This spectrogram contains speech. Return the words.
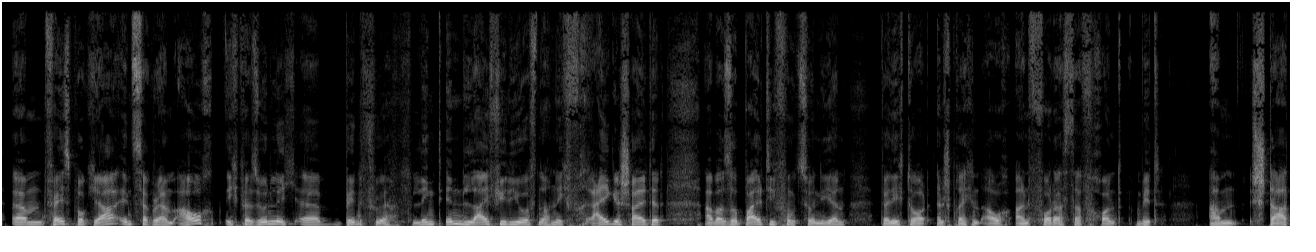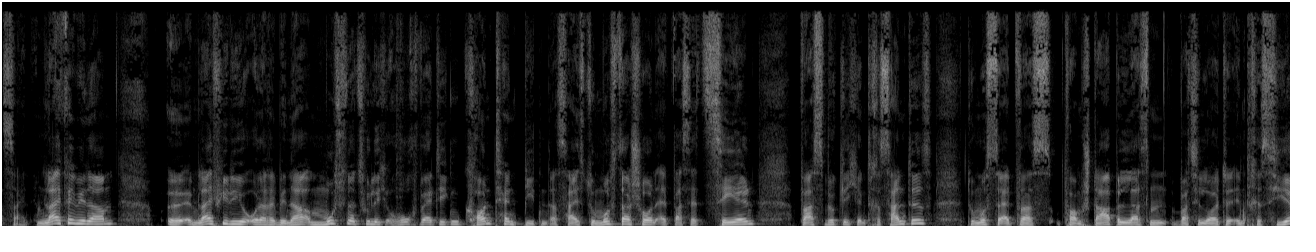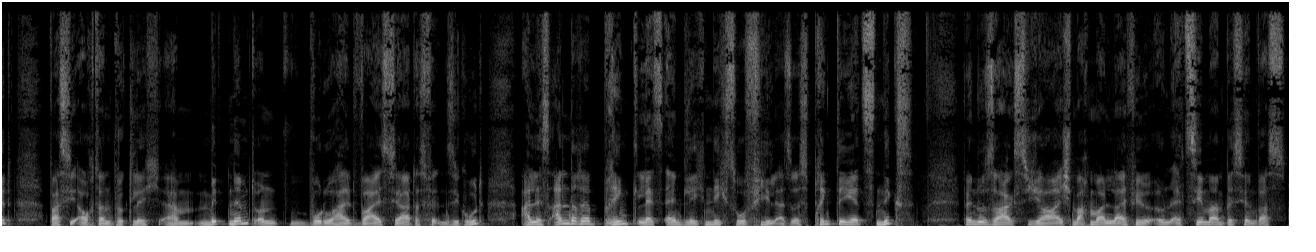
ähm, Facebook ja, Instagram auch. Ich persönlich äh, bin für LinkedIn Live-Videos noch nicht freigeschaltet, aber sobald die funktionieren, werde ich dort entsprechend auch an vorderster Front mit am Start sein. Im Live-Webinar äh, im Live-Video oder Webinar musst du natürlich hochwertigen Content bieten. Das heißt, du musst da schon etwas erzählen, was wirklich interessant ist. Du musst da etwas vom Stapel lassen, was die Leute interessiert, was sie auch dann wirklich ähm, mitnimmt und wo du halt weißt, ja, das finden sie gut. Alles andere bringt letztendlich nicht so viel. Also es bringt dir jetzt nichts, wenn du sagst, ja, ich mache mal ein Live-Video und erzähl mal ein bisschen was,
